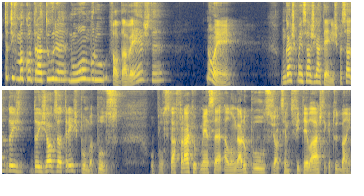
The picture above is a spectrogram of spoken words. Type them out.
Então tive uma contratura no ombro, faltava esta. Não é? Um gajo começa a jogar ténis, passado dois, dois jogos ou três, pumba, pulso. O pulso está fraco, eu começo a alongar o pulso, jogo sempre de fita elástica, tudo bem.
